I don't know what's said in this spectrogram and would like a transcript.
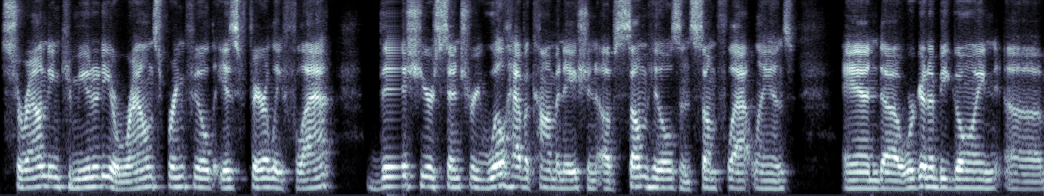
surrounding community around Springfield is fairly flat. This year's century will have a combination of some hills and some flatlands. And uh, we're going to be going uh,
